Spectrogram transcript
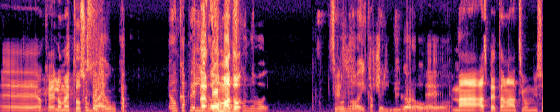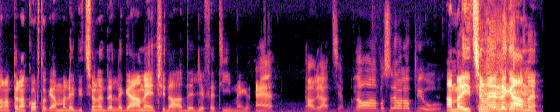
Eh, ok, lo metto Questo subito. è un, cap- è un cappellino. Eh, oh, d'oro. Secondo voi, i cappellini d'oro. Eh, ma aspetta un attimo, mi sono appena accorto che a maledizione del legame ci dà degli effetti negativi. Eh? No, grazie. No, non posso levarlo più. A maledizione del Eh. legame.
